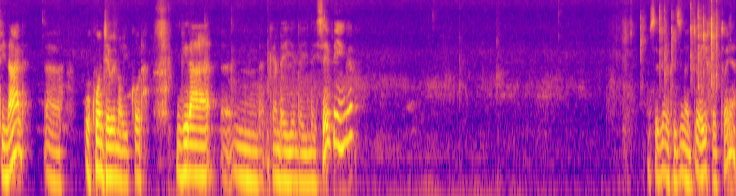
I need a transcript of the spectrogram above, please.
finale uh, uko njewe noyikora ngira uh, ngira ndayi ndayi ndayisavinga savinga ku izina ry'uwayifoto ya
